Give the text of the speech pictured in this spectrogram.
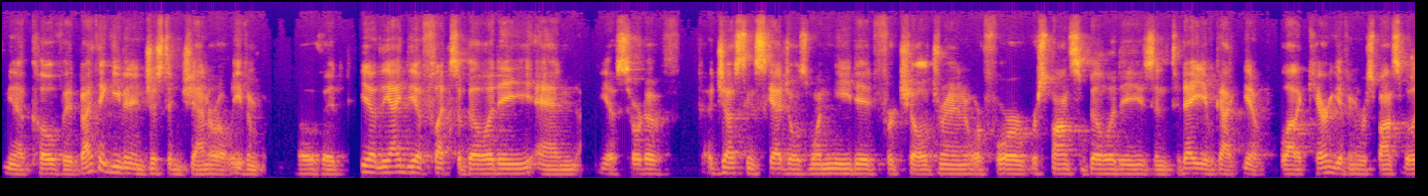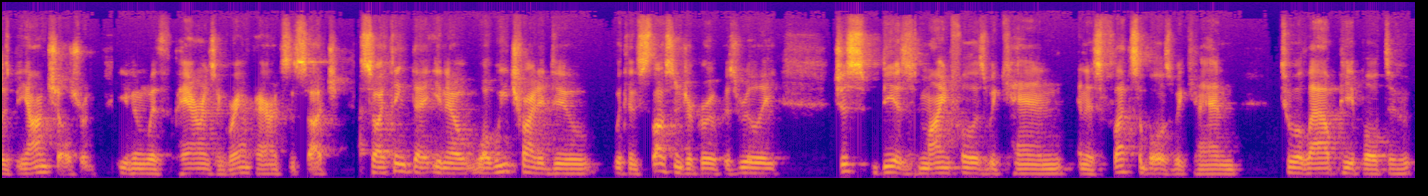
you know covid but i think even in just in general even covid you know the idea of flexibility and you know sort of adjusting schedules when needed for children or for responsibilities. And today you've got you know a lot of caregiving responsibilities beyond children even with parents and grandparents and such. So i think that you know what we try to do within schlesinger group is really just be as mindful as we can and as flexible as we can to allow people to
